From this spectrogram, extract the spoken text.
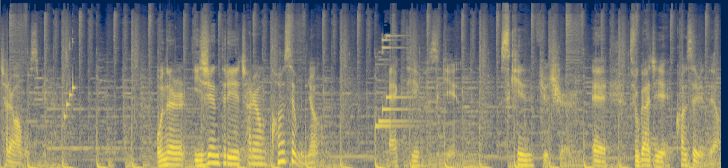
촬영하고 있습니다. 오늘 이지엔트리 촬영 컨셉은요. 액티브 스킨, 스킨 퓨처의 두 가지 컨셉인데요.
